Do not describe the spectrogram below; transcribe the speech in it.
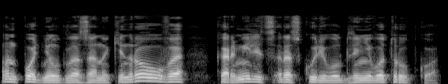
Он поднял глаза на Кенроува, — кормилец раскуривал для него трубку.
